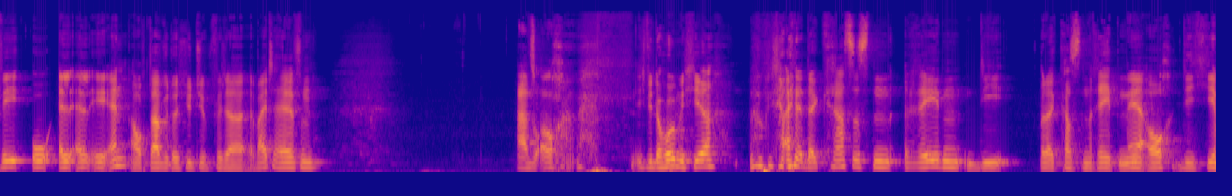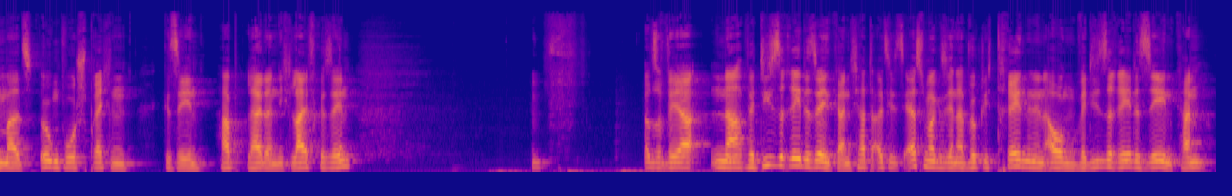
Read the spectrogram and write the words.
W-O-L-L-E-N. Auch da wird euch YouTube wieder weiterhelfen. Also auch, ich wiederhole mich hier, wirklich eine der krassesten Reden, die, oder krassesten Reden, näher auch, die ich jemals irgendwo sprechen gesehen habe. Leider nicht live gesehen. Also wer, na, wer diese Rede sehen kann, ich hatte, als ich das erste Mal gesehen habe, wirklich Tränen in den Augen, wer diese Rede sehen kann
